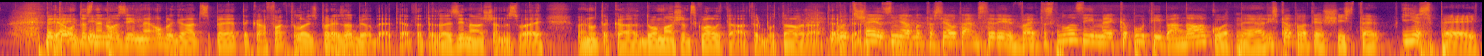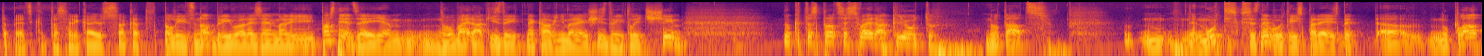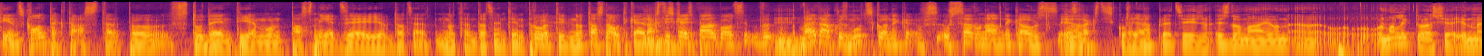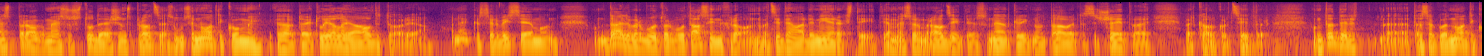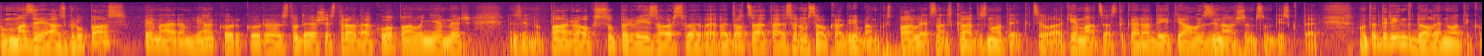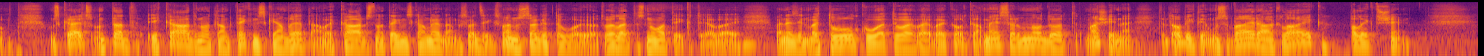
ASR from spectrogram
Bet, jā, tas bet, nenozīmē obligāti spēt faktoloģiski pareizi atbildēt. Jā, tātad, vai zināšanas, vai, vai nu, domāšanas kvalitāte, varbūt tā varētu teikt. Jā. Šajā ziņā man tas jautājums ir, vai tas nozīmē, ka būtībā nākotnē, arī skatoties šīs iespējas, tāpēc, ka tas arī, kā jūs sakat, palīdz un atbrīvo reizēm arī pasniedzējiem. Nu, vairāk izdarīt, nekā viņi varējuši izdarīt līdz šim, nu, tas process vairāk kļūtu nu, tāds mutisks, tas nebūtu īsti pareizi, bet uh, nu, klātienes kontaktā starp uh, studentiem un pasniedzēju docē, nu, docentiem. Proti, nu, tas nav tikai rakstiskais pārbaudas, mm. vairāk uz mutisko, nekā, uz, uz sarunām nekā uz, jā. uz rakstisko. Jā? jā, precīzi. Es domāju, un, un man liktos, ja, ja mēs paraugamies uz studēšanas procesu, mums ir notikumi, ja teikt, lielajā auditorijā ne, kas ir visiem, un, un daļa varbūt, varbūt asinhrona, vai citiem vārdiem ierakstīta. Ja mēs varam raudzīties neatkarīgi no tā, vai tas ir šeit vai, vai kaut kur citur. Un tad ir sakot, notikumi mazajās grupās, piemēram, ja, kur, kur studējušie strādā kopā. Viņiem ir nezinu, pāraugs, supervizors vai, vai, vai docētājs, varam saukt kā gribam, kas pārliecinās, kā tas notiek, ka cilvēki iemācās radīt jaunas zināšanas un diskutēt. Un tad ir individuālai notikumi. Un, skaidrs, un tad, ja kāda no tām tehniskajām lietām vai kādas no tehniskām lietām, kas vajadzīgas, vai nu sagatavojot, vai lai tas notiktu, ja, vai, vai, nezinu, vai tulkot, vai, vai, vai kaut kā mēs varam nodot mašīnai, tad objektīvi mums vairāk laika paliktu šim.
